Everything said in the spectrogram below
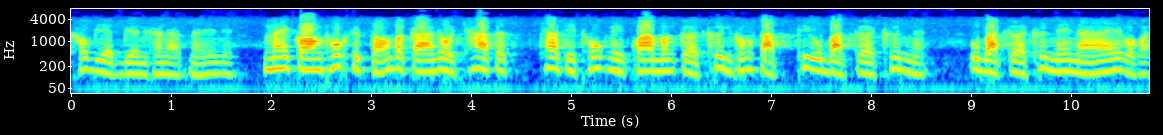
เขาเบียดเบียนขนาดไหนเนี่ย ในกองทุกสิบสองประการที่บอกชาติชาติทุกนี่ความบังเกิดขึ้นของสัตว์ที่อุบัติเกิดขึ้นเนี่ยอุบัติเกิดขึ้นในไหนบอกว่า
